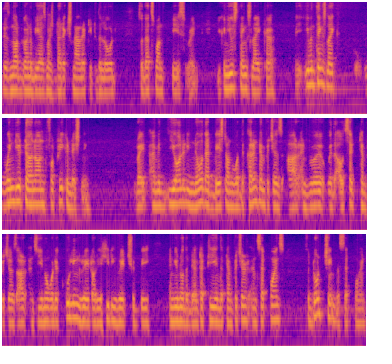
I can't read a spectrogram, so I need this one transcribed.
there's not going to be as much directionality to the load. So that's one piece, right? You can use things like uh, even things like when do you turn on for preconditioning, right? I mean, you already know that based on what the current temperatures are and where, where the outside temperatures are, and so you know what your cooling rate or your heating rate should be, and you know the delta T in the temperature and set points. So don't change the set point.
